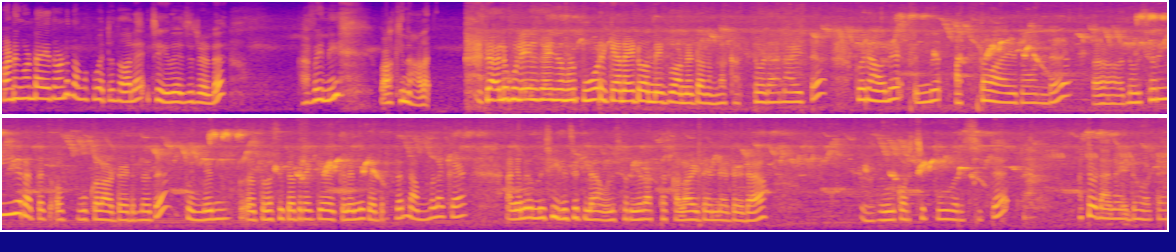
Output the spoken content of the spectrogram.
മണ്ണും കൊണ്ടായതുകൊണ്ട് നമുക്ക് പറ്റുന്ന പോലെ ചെയ്ത് വെച്ചിട്ടുണ്ട്. അപ്പോൾ ഇനി ബാക്കി നാളെ. രാവിലെ കുളിയൊക്കെ കഴിഞ്ഞ് നമ്മൾ പൂ പറിക്കാനായിട്ട് വന്നേക്കുവാണ് കേട്ടോ. നമ്മളെ കത്തുവിടാനായിട്ട്. ഇപ്പോൾ രാവിലെ ഇന്ന് അത്തമായതുകൊണ്ട് നമ്മൾ ചെറിയൊരു അത്ത പൂക്കളാട്ടോ ഇടുന്നത്. തുമ്പിൻ തുളസിക്കതിരൊക്കെ വെക്കണമെന്ന് കേട്ടിട്ടുണ്ട്. നമ്മളൊക്കെ അങ്ങനെ ഒന്നും ശീലിച്ചിട്ടില്ല. നമ്മൾ ചെറിയൊരു അത്തക്കളമായിട്ട് തന്നെ ഇടുക നമ്മൾ കുറച്ച് പൂ പറിച്ചിട്ട് അത്തമിടാനായിട്ട് പോട്ടെ.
